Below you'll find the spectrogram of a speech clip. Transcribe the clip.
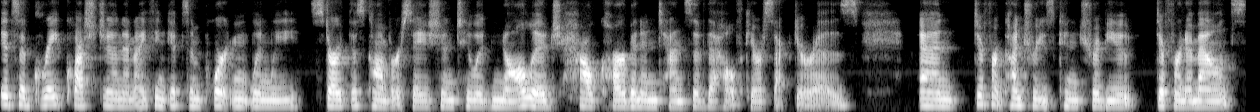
It's a great question. And I think it's important when we start this conversation to acknowledge how carbon intensive the healthcare sector is. And different countries contribute different amounts.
